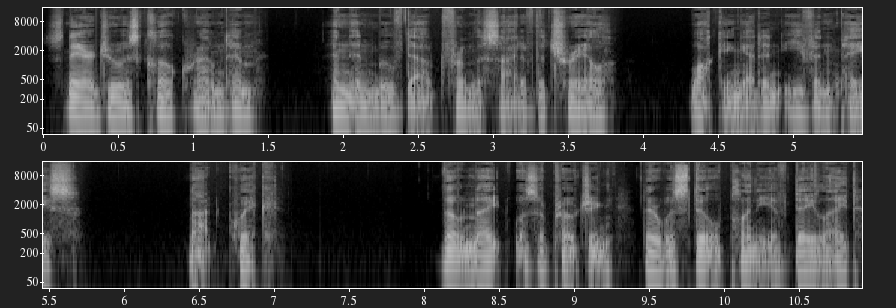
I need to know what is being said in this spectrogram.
Snare drew his cloak round him, and then moved out from the side of the trail, walking at an even pace. Not quick. Though night was approaching, there was still plenty of daylight,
